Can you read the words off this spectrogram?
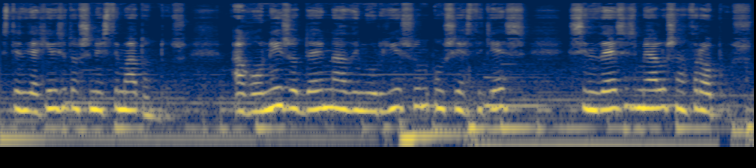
στην διαχείριση των συναισθημάτων τους. Αγωνίζονται να δημιουργήσουν ουσιαστικές συνδέσεις με άλλους ανθρώπους.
